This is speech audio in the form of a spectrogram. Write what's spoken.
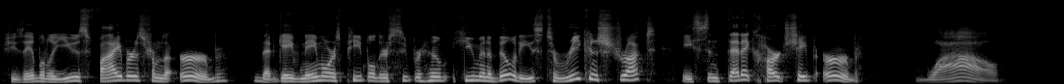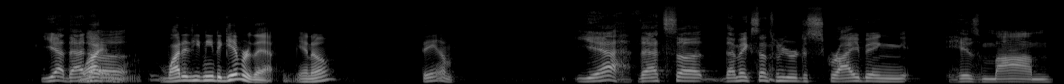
she's able to use fibers from the herb that gave Namor's people their superhuman abilities to reconstruct a synthetic heart shaped herb? Wow. Yeah, that why, uh why did he need to give her that? You know? Damn. yeah, that's uh that makes sense when you were describing his mom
